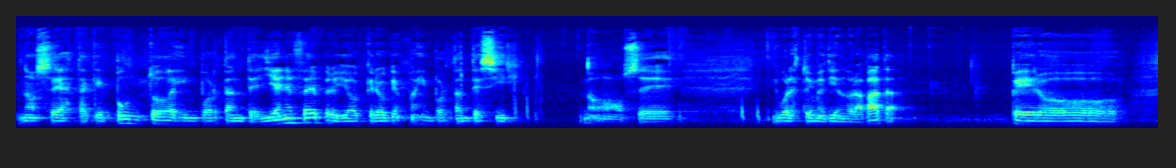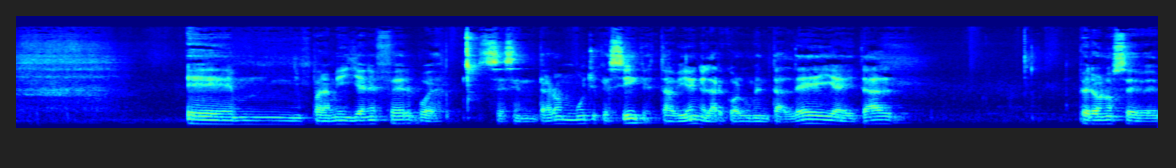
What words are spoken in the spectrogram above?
No sé hasta qué punto es importante Jennifer, pero yo creo que es más importante Siri. No sé, igual estoy metiendo la pata, pero Em, para mí Jennifer, pues se centraron mucho que sí, que está bien el arco argumental de ella y tal, pero no sé,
